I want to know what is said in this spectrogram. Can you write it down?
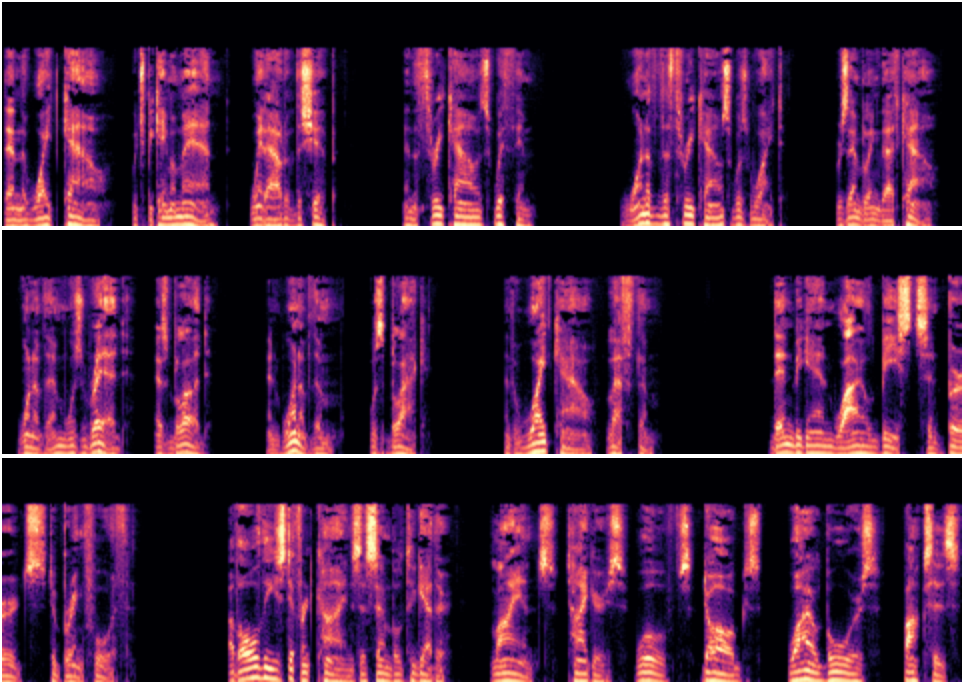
Then the white cow, which became a man, went out of the ship, and the three cows with him. One of the three cows was white, resembling that cow. One of them was red as blood, and one of them was black. And the white cow left them. Then began wild beasts and birds to bring forth. Of all these different kinds assembled together, lions, tigers, wolves, dogs, wild boars, foxes,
